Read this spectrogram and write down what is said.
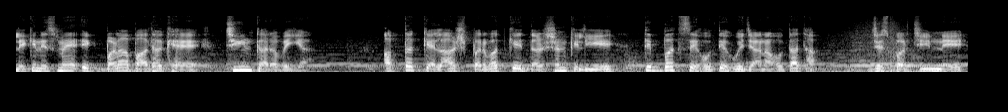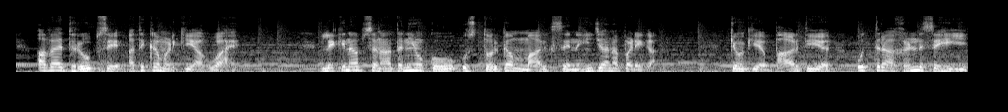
लेकिन इसमें एक बड़ा बाधक है चीन का रवैया। अब तक कैलाश पर्वत के दर्शन के लिए तिब्बत से होते हुए जाना होता था, जिस पर चीन ने अवैध रूप से अतिक्रमण किया हुआ है। लेकिन अब सनातनियों को उस दुर्गम मार्ग से नहीं जाना पड़ेगा, क्योंकि अब भारतीय उत्तराखंड से ही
